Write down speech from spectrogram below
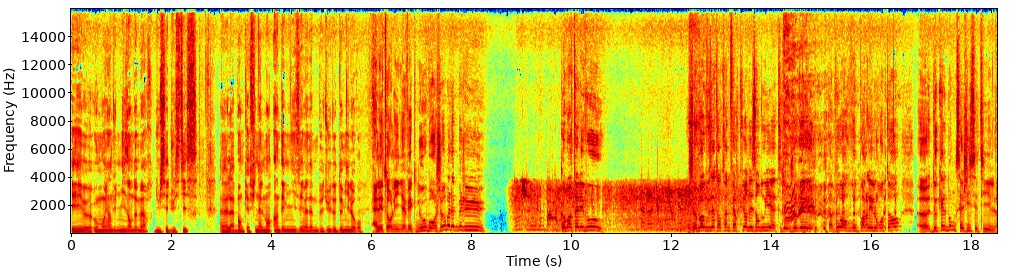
et euh, au moyen d'une mise en demeure d'huissier de justice, euh, la banque a finalement indemnisé Madame Bedu de 2000 euros. Elle est en ligne avec nous. Bonjour, Madame Beju. Comment allez-vous? Ça va très bien, merci. Je vois que vous êtes en train de faire cuire des andouillettes, donc je vais pas pouvoir vous parler longtemps. Euh, de quelle banque s'agissait-il?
